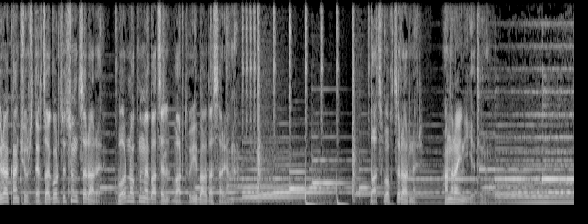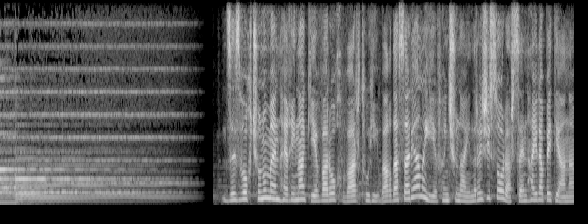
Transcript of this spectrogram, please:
Յուրաքանչյուր ստեղծագործություն ծրար է, որն օգնում է բացել Վարդուհի Բաղդասարյանը։ Բացվող ծրարներ հանրայինի եթերում։ Ձեզ ողջունում են հեղինակ եւ վարող Վարդուհի Բաղդասարյանը եւ հնչյունային ռեժիսոր Արսեն Հայրապետյանը։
